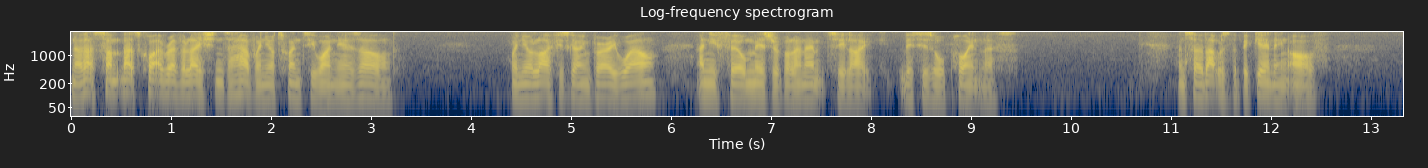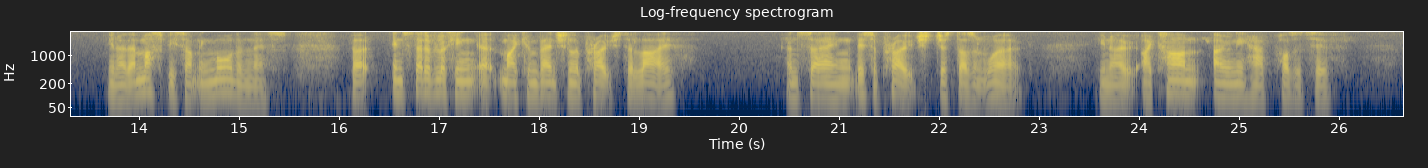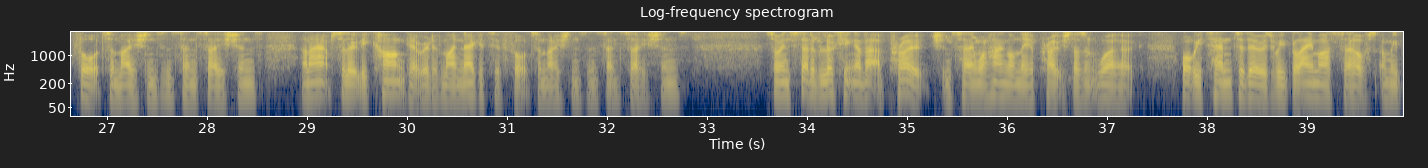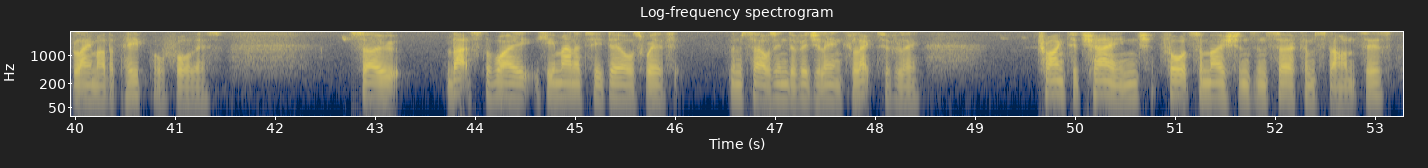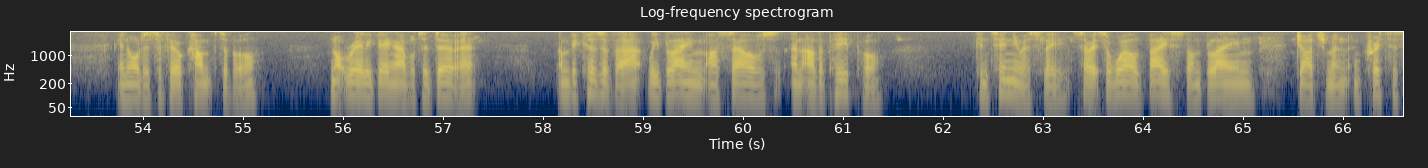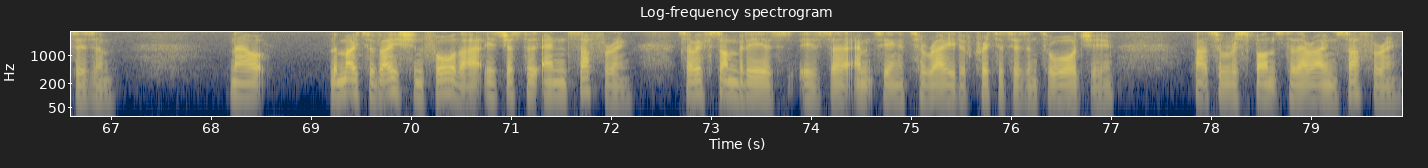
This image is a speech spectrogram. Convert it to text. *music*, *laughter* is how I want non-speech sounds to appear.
Now that's, some, that's quite a revelation to have when you're 21 years old. When your life is going very well and you feel miserable and empty, like this is all pointless. And so that was the beginning of, you know, there must be something more than this. But instead of looking at my conventional approach to life and saying this approach just doesn't work, you know, I can't only have positive thoughts, emotions and sensations, and I absolutely can't get rid of my negative thoughts, emotions and sensations. So instead of looking at that approach and saying, well, hang on, the approach doesn't work, what we tend to do is we blame ourselves and we blame other people for this. So that's the way humanity deals with themselves individually and collectively. Trying to change thoughts, emotions and circumstances in order to feel comfortable, not really being able to do it. And because of that, we blame ourselves and other people continuously. So it's a world based on blame, judgment and criticism. Now, the motivation for that is just to end suffering. So if somebody is, is uh, emptying a tirade of criticism towards you, that's a response to their own suffering.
